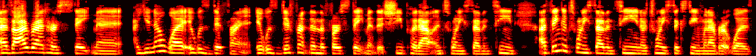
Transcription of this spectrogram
as I read her statement, you know what? It was different. It was different than the first statement that she put out in 2017. I think in 2017 or 2016, whenever it was,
